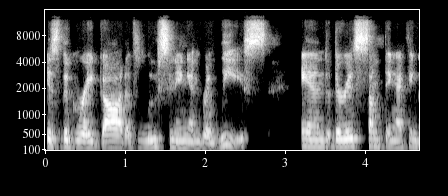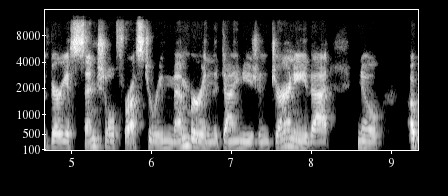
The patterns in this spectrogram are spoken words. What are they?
is the great god of loosening and release and there is something I think very essential for us to remember in the Dionysian journey that, you know, a,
